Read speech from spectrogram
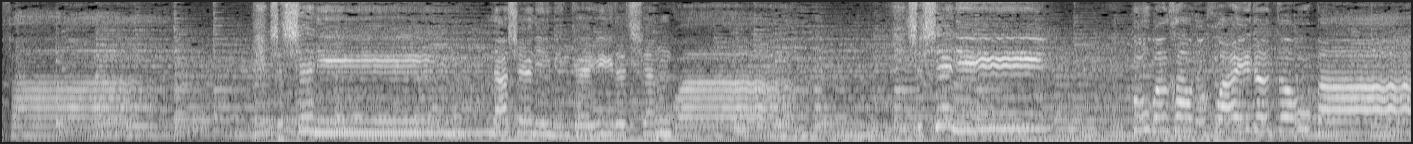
法。谢谢你那些匿名给的牵挂，谢谢你不管好的坏的都罢，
